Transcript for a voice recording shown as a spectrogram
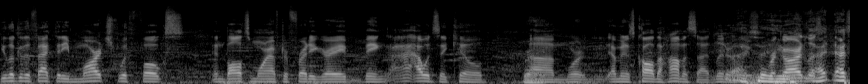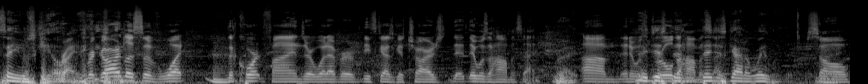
You look at the fact that he marched with folks in Baltimore after Freddie Gray being, I would say, killed. Right. Um, where, I mean, it's called a homicide, literally. I'd say he was- regardless, I- I'd say he was killed. right? Regardless of what the court finds or whatever, if these guys get charged, th- there was a homicide. Right. Um, and it They was just, ruled a homicide. they just got away with it. So,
